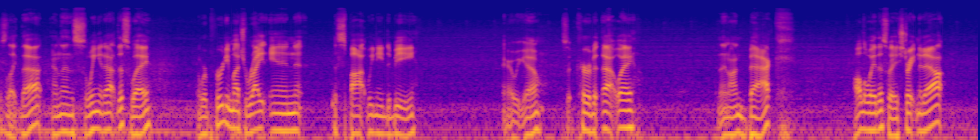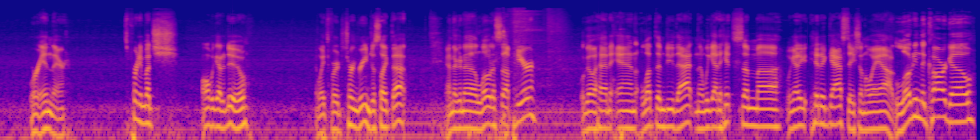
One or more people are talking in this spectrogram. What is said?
Just like that. And then swing it out this way. And we're pretty much right in the spot we need to be. There we go. So curve it that way. And then on back. All the way this way. Straighten it out. We're in there. It's pretty much all we got to do. And wait for it to turn green just like that. And they're to load us up here. We'll go ahead and let them do that. And then we got to hit some, uh, we got to hit a gas station on the way out. Loading the cargo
